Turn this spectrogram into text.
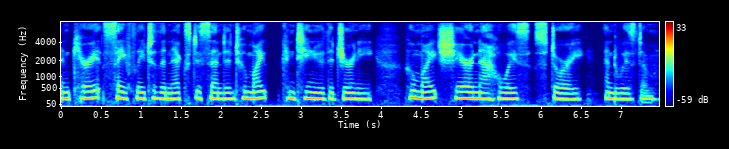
and carry it safely to the next descendant who might continue the journey, who might share Nahoway's story and wisdom.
